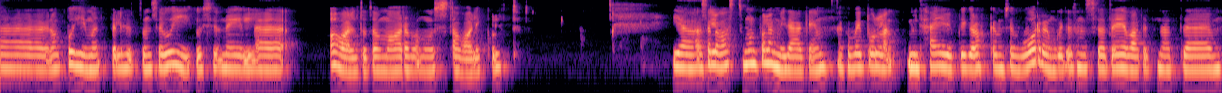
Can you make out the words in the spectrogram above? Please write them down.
äh, no põhimõtteliselt on see õigus ju neil äh, avaldada oma arvamust avalikult. ja selle vastu mul pole midagi, aga võib-olla mind häirib kõige rohkem see vorm, kuidas nad seda teevad, et nad äh,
